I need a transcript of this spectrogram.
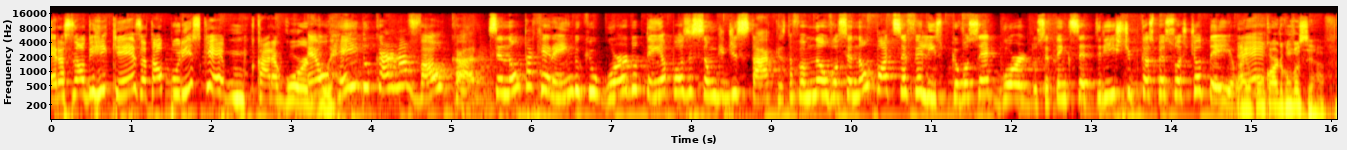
era sinal de riqueza tal. Por isso que é um cara gordo. É o rei do carnaval, cara. Você não tá querendo que o gordo tenha posição de destaque. Você tá falando, não, você não pode ser feliz porque você é gordo. Você tem que ser triste porque as pessoas te odeiam. Aí eu É. concordo com você, Rafa.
